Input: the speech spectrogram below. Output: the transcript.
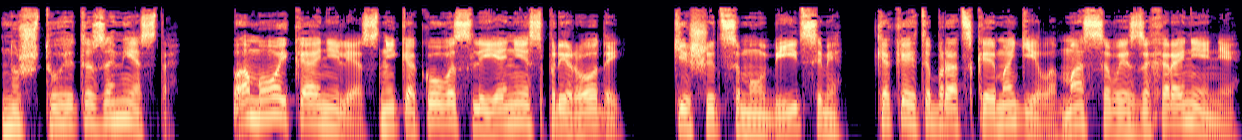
Но что это за место? Помойка, а не лес, никакого слияния с природой. Кишит самоубийцами, Какая-то братская могила, массовое захоронение.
